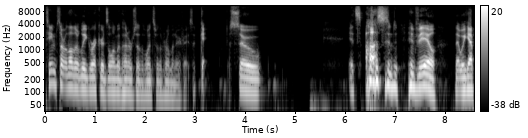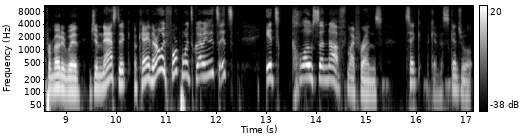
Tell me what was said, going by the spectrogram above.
Teams start with other league records along with 100% of the points from the preliminary phase. Okay. So it's us and, and Vale that we got promoted with. Gymnastic, okay, they're only four points. I mean, it's it's it's close enough, my friends. Take okay, the schedule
